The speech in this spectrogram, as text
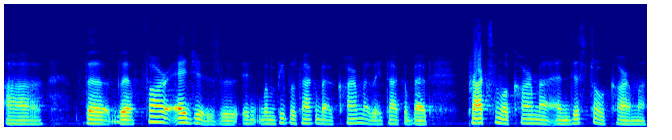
uh, the the far edges. Uh, in, when people talk about karma, they talk about proximal karma and distal karma.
